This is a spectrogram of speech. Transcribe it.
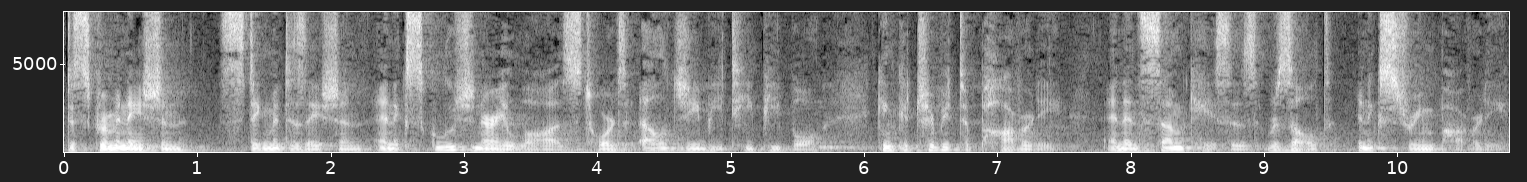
Discrimination, stigmatization, and exclusionary laws towards LGBT people can contribute to poverty and, in some cases, result in extreme poverty.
